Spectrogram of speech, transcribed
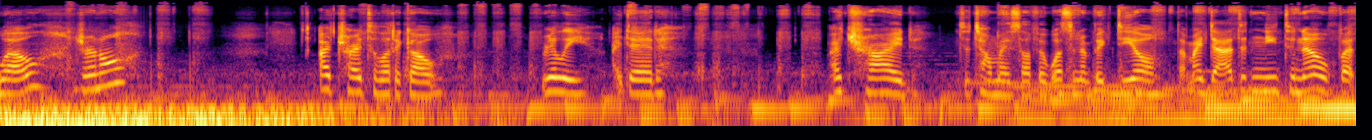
Well, journal? I tried to let it go. Really, I did. I tried to tell myself it wasn't a big deal, that my dad didn't need to know, but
